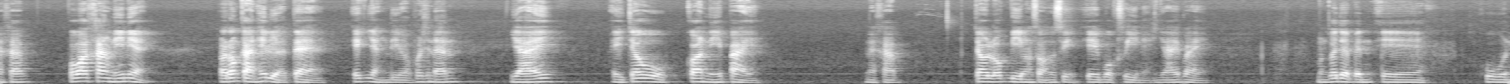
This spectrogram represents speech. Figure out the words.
นะครับ เพราะว่าข้างนี้เนี่ย เราต้องการให้เหลือแต่ x อย่างเดียว เพราะฉะนั้นย้ายไอ้เจ้าก้อนนี้ไปนะครับ เจ้าลบ b กำลังสองส่วนสี่ a บวก c เนี่ยย้ายไป มันก็จะเป็น a คูณ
